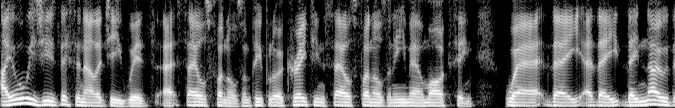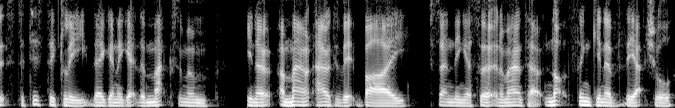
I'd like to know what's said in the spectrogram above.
I always use this analogy with uh, sales funnels and people who are creating sales funnels and email marketing, where they uh, they they know that statistically they're going to get the maximum you know amount out of it by sending a certain amount out, not thinking of the actual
